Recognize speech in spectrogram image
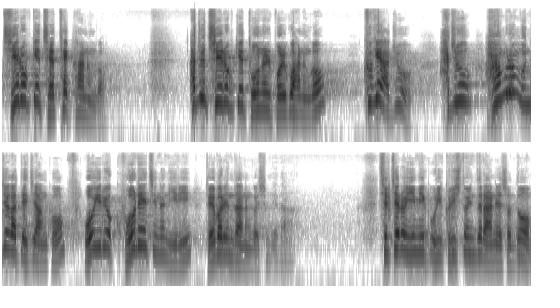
지혜롭게 재테크하는 거, 아주 지혜롭게 돈을 벌고 하는 거, 그게 아주 아주 아무런 문제가 되지 않고 오히려 권해지는 일이 돼버린다는 것입니다. 실제로 이미 우리 그리스도인들 안에서도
